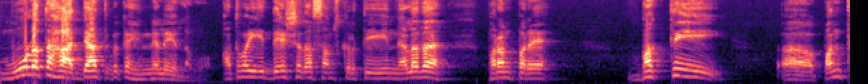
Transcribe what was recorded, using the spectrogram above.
ಮೂಲತಃ ಆಧ್ಯಾತ್ಮಿಕ ಹಿನ್ನೆಲೆ ಇಲ್ಲವೋ, ಅಥವಾ ಈ ದೇಶದ ಸಂಸ್ಕೃತಿ, ಈ ನೆಲದ ಪರಂಪರೆ, ಭಕ್ತಿ ಪಂಥ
